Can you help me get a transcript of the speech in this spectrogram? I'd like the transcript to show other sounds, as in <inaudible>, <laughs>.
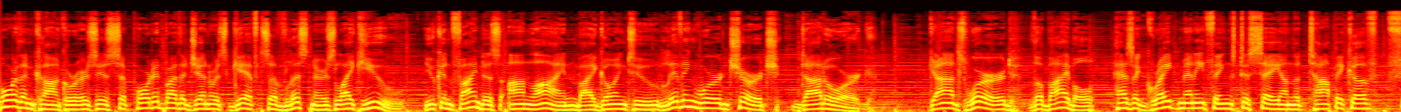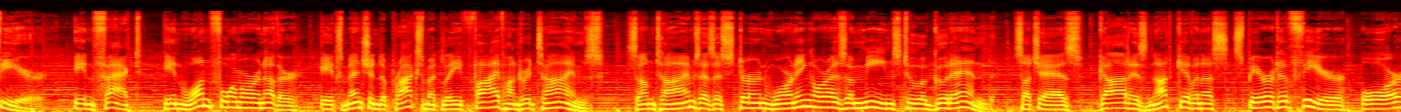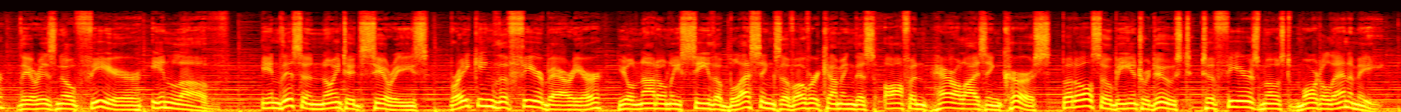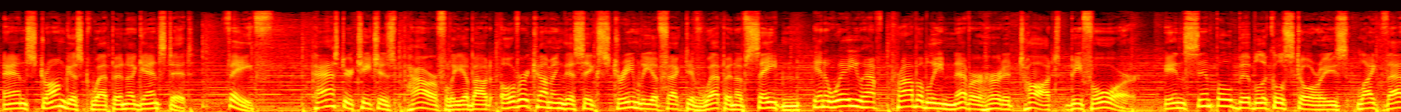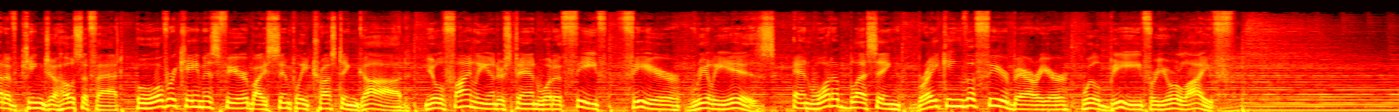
More Than Conquerors is supported by the generous gifts of listeners like you. You can find us online by going to livingwordchurch.org. God's Word, the Bible, has a great many things to say on the topic of fear. In fact, in one form or another, it's mentioned approximately 500 times, sometimes as a stern warning or as a means to a good end, such as God has not given us spirit of fear or there is no fear in love. In this anointed series, Breaking the Fear Barrier, you'll not only see the blessings of overcoming this often paralyzing curse, but also be introduced to fear's most mortal enemy and strongest weapon against it faith. Pastor teaches powerfully about overcoming this extremely effective weapon of Satan in a way you have probably never heard it taught before. In simple biblical stories like that of King Jehoshaphat, who overcame his fear by simply trusting God, you'll finally understand what a thief fear really is and what a blessing breaking the fear barrier will be for your life.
